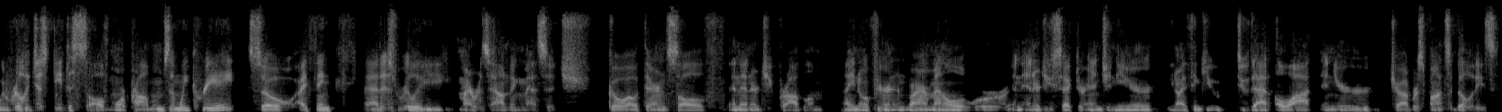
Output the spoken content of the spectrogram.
We really just need to solve more problems than we create. So I think that is really my resounding message go out there and solve an energy problem. You know, if you're an environmental or an energy sector engineer, you know, I think you do that a lot in your job responsibilities.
